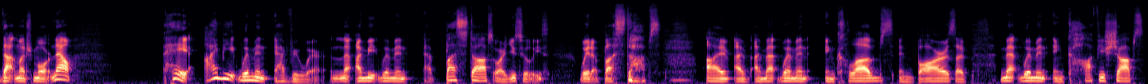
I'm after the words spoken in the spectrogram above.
that much more. Now, hey, I meet women everywhere. I meet women at bus stops, or I used to at least wait at bus stops. I, I've I met women in clubs, in bars. I've met women in coffee shops.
